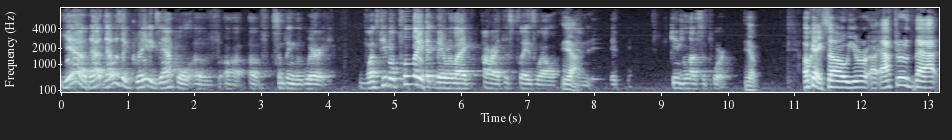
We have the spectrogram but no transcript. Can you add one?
Yeah, that that was a great example of uh, of something where once people played it, they were like, "All right, this plays well." Yeah. and it gained a lot of support. Yep. Okay, so you're uh, after that.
